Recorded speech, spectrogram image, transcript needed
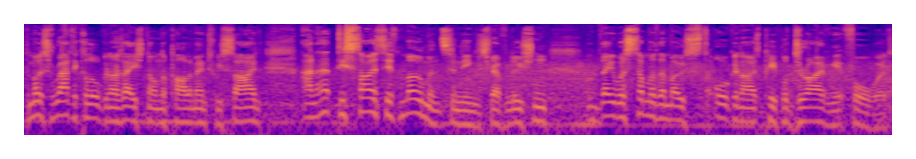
the most radical organisation on the parliamentary side. And at decisive moments in the English Revolution, they were some of the most organised people driving it forward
